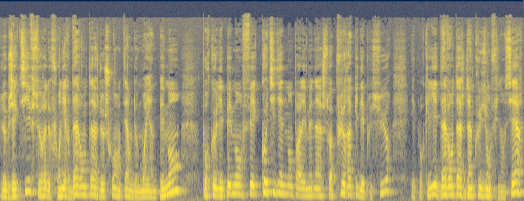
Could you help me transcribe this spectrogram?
L'objectif serait de fournir davantage de choix en termes de moyens de paiement, pour que les paiements faits quotidiennement par les ménages soient plus rapides et plus sûrs, et pour qu'il y ait davantage d'inclusion financière,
